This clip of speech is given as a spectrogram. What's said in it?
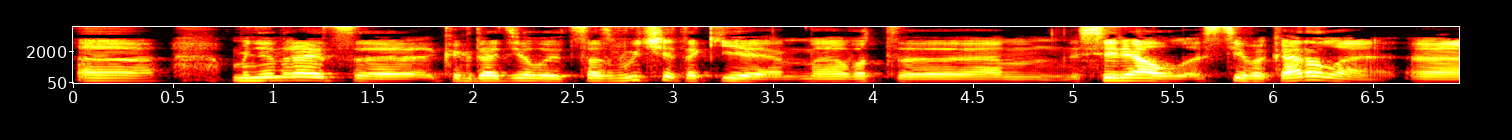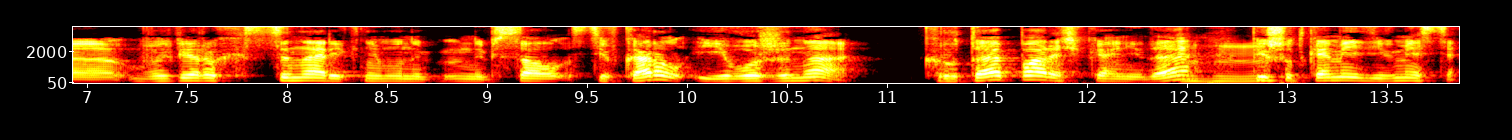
А, Мне нравится, когда делают созвучия такие. а, Вот эм, сериал Стива Карла. э, Во-первых, сценарий к нему нап- написал Стив Карл и его жена. Крутая парочка они, да? Мгм. Пишут комедии вместе.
